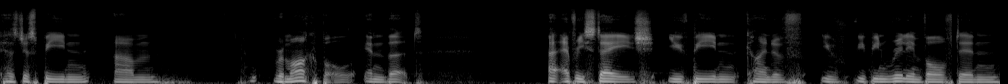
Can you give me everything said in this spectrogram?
has just been um, remarkable in that at every stage you've been kind of you've you've been really involved in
